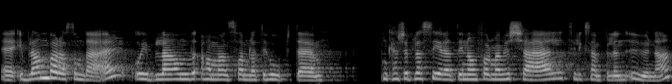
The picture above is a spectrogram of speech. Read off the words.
Eh, ibland bara som det är och ibland har man samlat ihop det och kanske placerat i någon form av kärl, till exempel en urna.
